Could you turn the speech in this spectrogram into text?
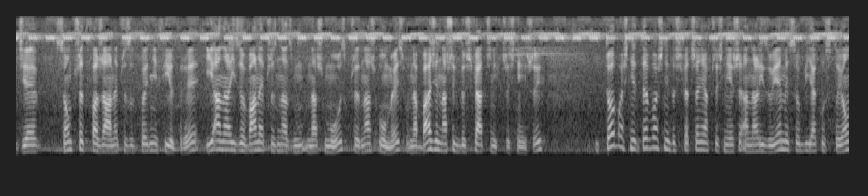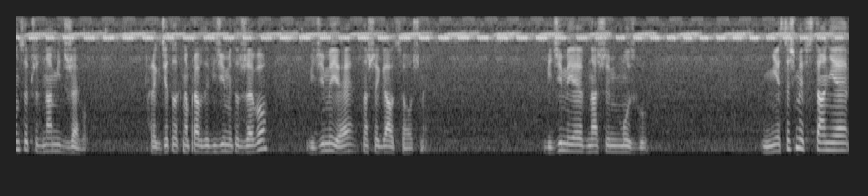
gdzie są przetwarzane przez odpowiednie filtry i analizowane przez nas, nasz mózg, przez nasz umysł na bazie naszych doświadczeń wcześniejszych. I to właśnie, te właśnie doświadczenia wcześniejsze analizujemy sobie jako stojące przed nami drzewo. Ale gdzie to tak naprawdę widzimy to drzewo? Widzimy je w naszej gałce ocznej. Widzimy je w naszym mózgu. Nie jesteśmy w stanie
